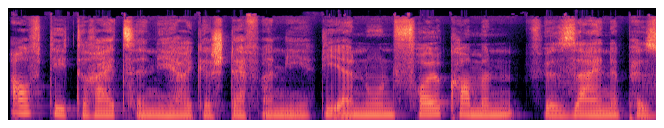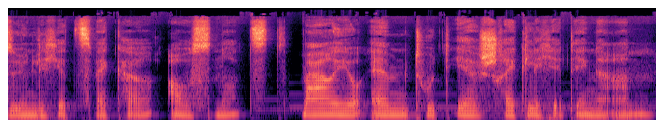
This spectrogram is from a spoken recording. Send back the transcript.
auf die 13-jährige Stephanie, die er nun vollkommen für seine persönliche Zwecke ausnutzt. Mario M. tut ihr schreckliche Dinge an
